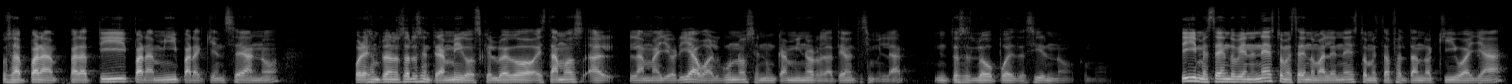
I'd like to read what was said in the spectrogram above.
o sea, para, para ti, para mí, para quien sea, ¿no? Por ejemplo, nosotros entre amigos, que luego estamos la mayoría o algunos en un camino relativamente similar, entonces luego puedes decir, ¿no? Sí, me está yendo bien en esto, me está yendo mal en esto, me está faltando aquí o allá.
